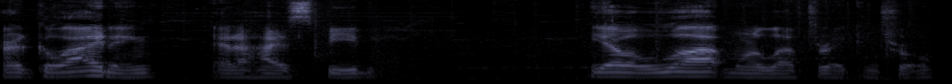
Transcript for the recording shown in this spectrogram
are gliding at a high speed, you have a lot more left-right control.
